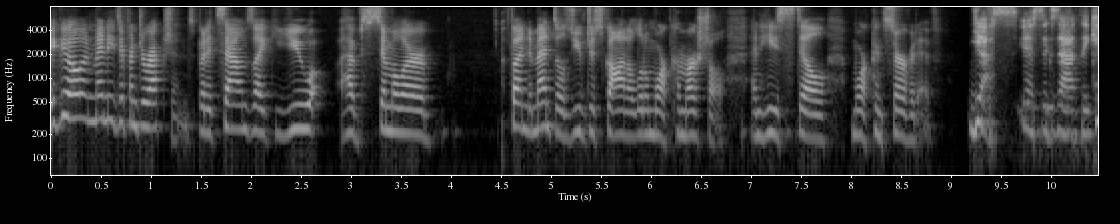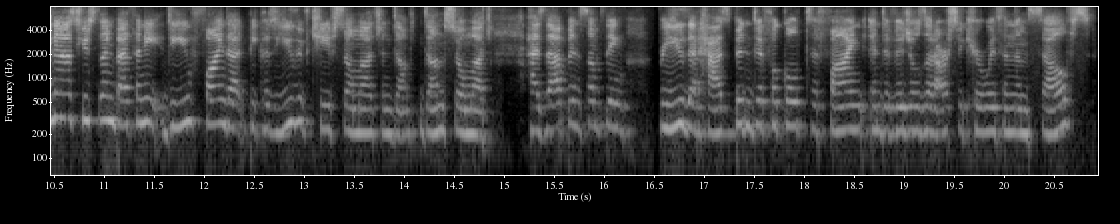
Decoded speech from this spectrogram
it could go in many different directions. But it sounds like you have similar fundamentals. You've just gone a little more commercial, and he's still more conservative. Yes, yes, exactly. Can I ask you then, Bethany? Do you find that because you've achieved so much and done, done so much, has that been something for you that has been difficult to find individuals that are secure within themselves?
